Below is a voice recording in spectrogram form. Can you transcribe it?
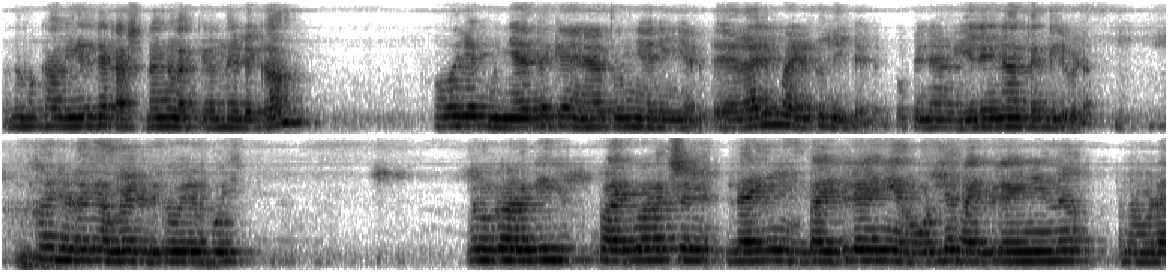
നമുക്ക് അവിയലിന്റെ കഷ്ണങ്ങളൊക്കെ ഒന്ന് എടുക്കാം. ഓരോ കുഞ്ഞാത്തൊക്കെ അതിനകത്തൊന്നും ഞാൻ ഇങ്ങനെ എടുത്ത്. ഏതായാലും പഴുക്കുന്നില്ല അപ്പോൾ പിന്നെ അവിയലിനകത്തെങ്കിലും ഇടാം. അതിനിടയ്ക്ക് അമ്മയുടെ അടുക്ക വരെ പോയി നമുക്കാണെങ്കിൽ പൈപ്പ് കണക്ഷൻ ലൈൻ പൈപ്പ് ലൈനിൽ റോഡിലെ പൈപ്പ് ലൈനിൽ നിന്ന് നമ്മുടെ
